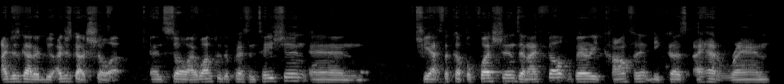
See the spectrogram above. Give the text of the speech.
I just gotta do. I just gotta show up. And so I walked through the presentation, and she asked a couple questions, and I felt very confident because I had ran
